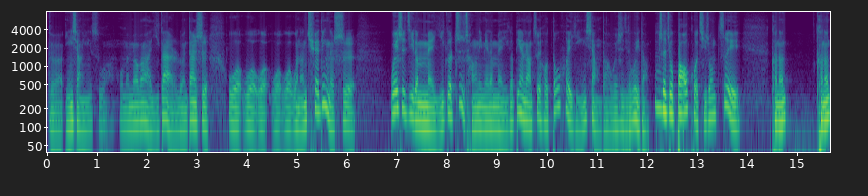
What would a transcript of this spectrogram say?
个影响因素啊，我们没有办法一概而论。但是我我我我我我能确定的是，威士忌的每一个制成里面的每一个变量，最后都会影响到威士忌的味道。嗯这就包括其中最可能可能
